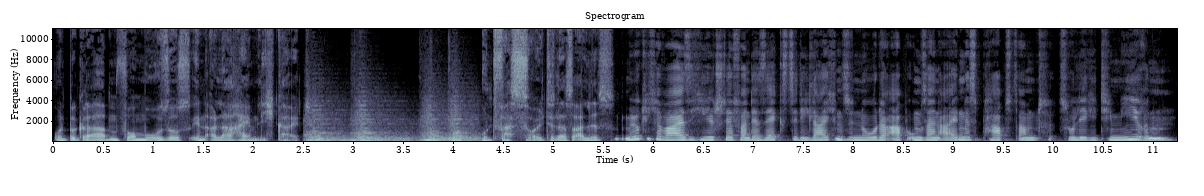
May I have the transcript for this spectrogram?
und begraben Formosus in aller Heimlichkeit. Und was sollte das alles? Möglicherweise hielt Stephan VI. die Leichensynode ab, um sein eigenes Papstamt zu legitimieren.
